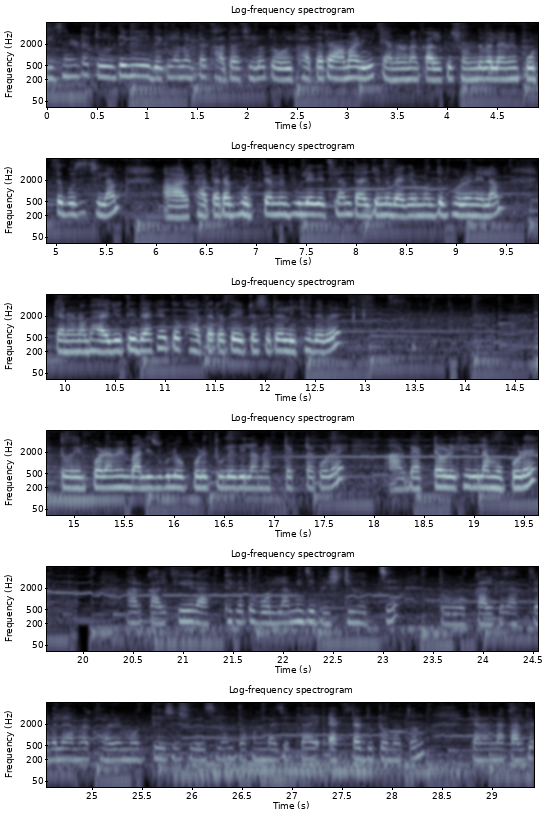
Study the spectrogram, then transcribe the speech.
বিছানাটা তুলতে গিয়ে দেখলাম একটা খাতা ছিল, তো ওই খাতাটা আমারই। কেননা কালকে সন্ধ্যেবেলায় আমি পড়তে বসেছিলাম, আর খাতাটা ভরতে আমি ভুলে গেছিলাম, তাই জন্য ব্যাগের মধ্যে ভরে নিলাম। কেননা ভাই যদি দেখে, তো খাতাটাতে এটা সেটা লিখে দেবে। তো এরপর আমি বালিশগুলো উপরে তুলে দিলাম একটা একটা করে, আর ব্যাগটাও রেখে দিলাম উপরে। আর কালকে রাত থেকে তো বললামই যে বৃষ্টি হচ্ছে, তো কালকে রাত্রেবেলায় আমরা ঘরের মধ্যে এসে শুয়েছিলাম, তখন বাজে প্রায় একটা দুটো মতন, কেননা কালকে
